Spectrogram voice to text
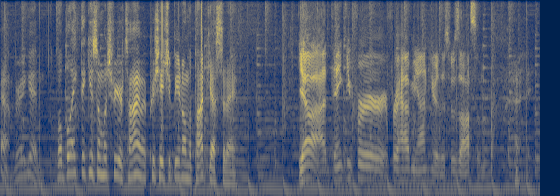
Yeah, very good. Well, Blake, thank you so much for your time. I appreciate you being on the podcast today. Yeah, thank you for for having me on here. This was awesome.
